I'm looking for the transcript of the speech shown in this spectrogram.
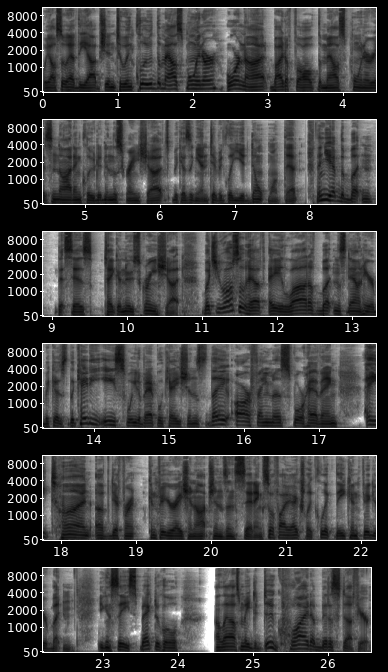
We also have the option to include the mouse pointer or not. By default, the mouse pointer is not included in the screenshots because again, typically you don't want that. Then you have the button that says take a new screenshot. But you also have a lot of buttons down here because the KDE suite of applications, they are famous for having a ton of different configuration options and settings. So if I actually click the configure button, you can see Spectacle allows me to do quite a bit of stuff here.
